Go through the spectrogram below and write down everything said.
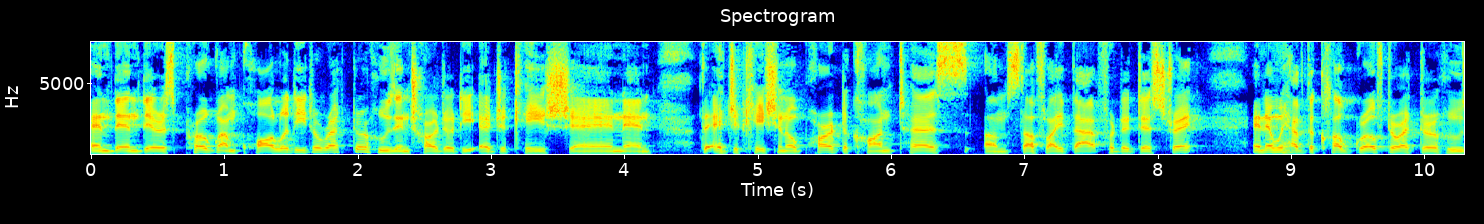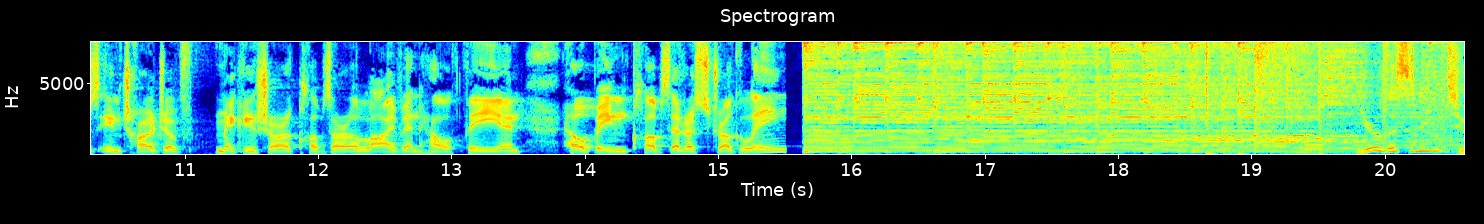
and then there's program quality director who's in charge of the education and the educational part the contests um, stuff like that for the district and then we have the club growth director who's in charge of making sure our clubs are alive and healthy and helping clubs that are struggling You're listening to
